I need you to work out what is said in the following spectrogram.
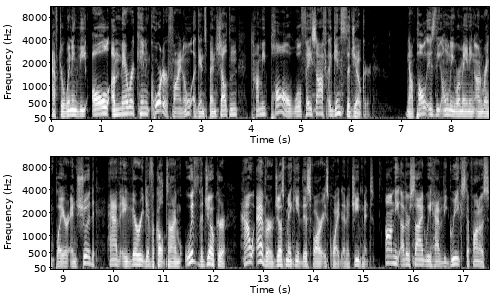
After winning the All American quarterfinal against Ben Shelton, Tommy Paul will face off against the Joker. Now, Paul is the only remaining unranked player and should have a very difficult time with the Joker. However, just making it this far is quite an achievement. On the other side, we have the Greek Stefanos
